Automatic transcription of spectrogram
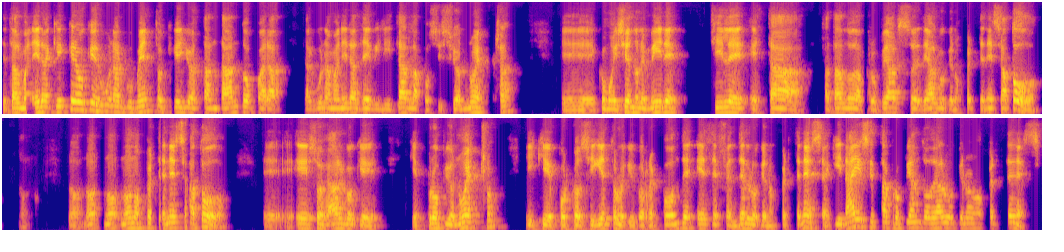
De tal manera que creo que es un argumento que ellos están dando para, de alguna manera, debilitar la posición nuestra, eh, como diciéndole, mire, Chile está tratando de apropiarse de algo que nos pertenece a todos. No, no, no, no, no nos pertenece a todos. Eh, eso es algo que, que es propio nuestro y que por consiguiente lo que corresponde es defender lo que nos pertenece. Aquí nadie se está apropiando de algo que no nos pertenece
